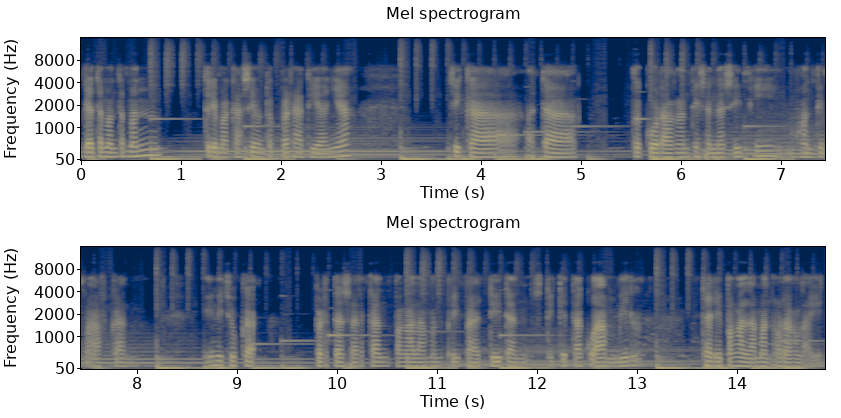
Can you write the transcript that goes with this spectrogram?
Oke teman-teman terima kasih untuk perhatiannya. Jika ada kekurangan di sana sini mohon dimaafkan. Ini juga berdasarkan pengalaman pribadi dan sedikit aku ambil dari pengalaman orang lain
